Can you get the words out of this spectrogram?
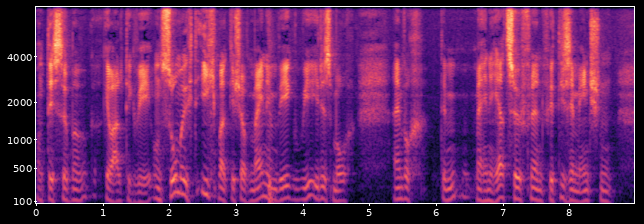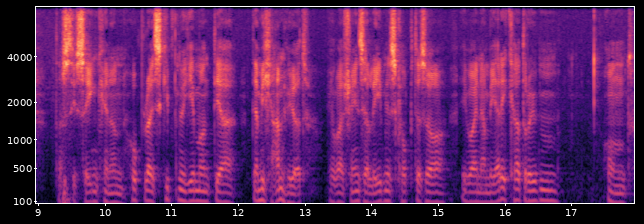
Und das tut mir gewaltig weh. Und so möchte ich praktisch auf meinem Weg, wie ich das mache, einfach dem, mein Herz öffnen für diese Menschen, dass sie sehen können, hoppla, es gibt nur jemand, der, der mich anhört. Ich habe ein schönes Erlebnis gehabt. Also ich war in Amerika drüben und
